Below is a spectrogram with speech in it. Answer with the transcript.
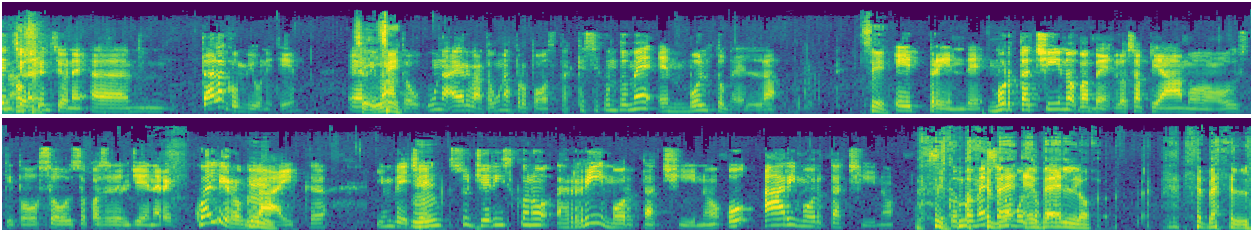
attenzione, nasci. attenzione, ehm, dalla community è, Sì. arrivato una, è arrivata una proposta che secondo me è molto bella Sì. e prende Mortaccino, vabbè, lo sappiamo, tipo Souls o cose del genere. Quelli roguelike invece Mm. suggeriscono rimortaccino o arimortaccino. Secondo me sono be- molto è bello. È bello. È belli.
